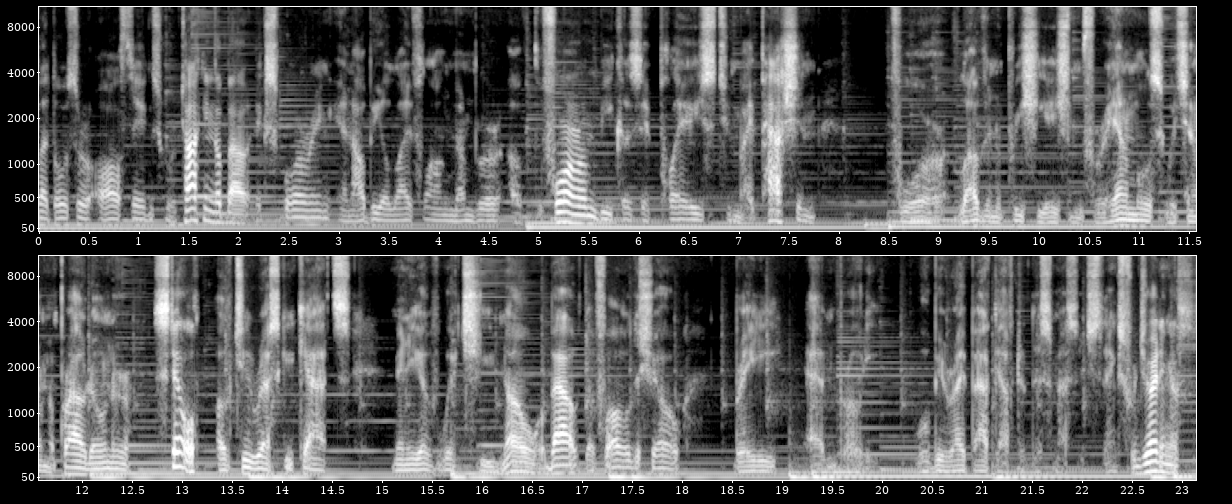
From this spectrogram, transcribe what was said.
but those are all things we're talking about, exploring, and I'll be a lifelong member of the forum because it plays to my passion for love and appreciation for animals, which I'm a proud owner still of two rescue cats, many of which you know about that follow the show Brady and Brody. We'll be right back after this message. Thanks for joining us.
